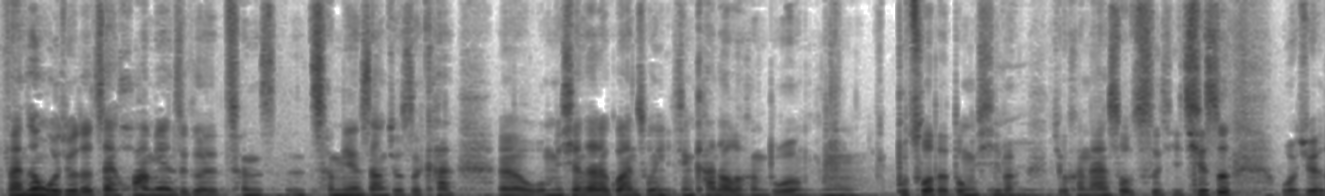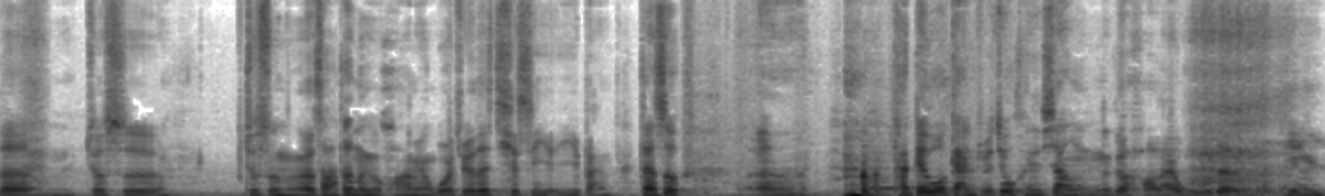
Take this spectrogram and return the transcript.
反正我觉得在画面这个层层面上，就是看，呃，我们现在的观众已经看到了很多，嗯，不错的东西了，就很难受刺激。其实我觉得，就是就是哪吒的那个画面，我觉得其实也一般，但是，嗯，他给我感觉就很像那个好莱坞的电影，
